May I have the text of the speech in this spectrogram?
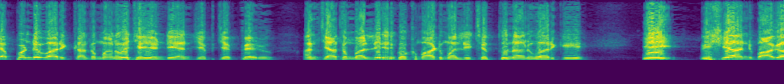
చెప్పండి వారికి కొంత మనవి చేయండి అని చెప్పి చెప్పారు. అందుచేత మళ్ళీ నేను ఒక మాట మళ్ళీ చెప్తున్నాను వారికి. ఈ విషయాన్ని బాగా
